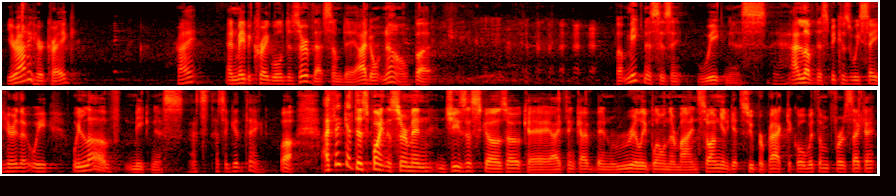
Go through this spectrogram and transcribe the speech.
You're out of here, Craig. Right? And maybe Craig will deserve that someday. I don't know, but but meekness isn't weakness. I love this because we say here that we, we love meekness. That's, that's a good thing. Well, I think at this point in the sermon, Jesus goes, okay, I think I've been really blowing their minds, so I'm going to get super practical with them for a second.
